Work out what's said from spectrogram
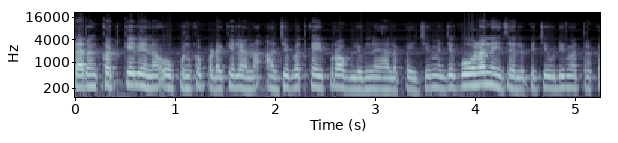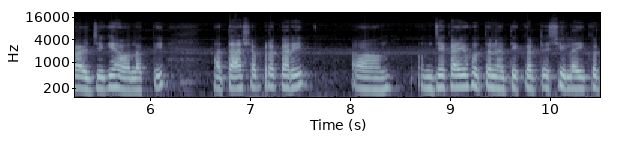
कारण कट केले ना ओपन कपडा केला ना अजिबात काही प्रॉब्लेम नाही आला पाहिजे. म्हणजे गोळा नाही झाला पाहिजे एवढी मात्र काळजी घ्यावी लागते. आता अशा प्रकारे जे काही होतं ना ते कट शिलाई कट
